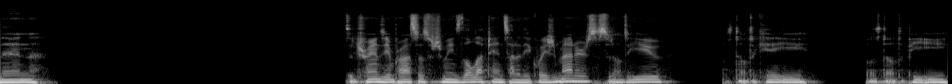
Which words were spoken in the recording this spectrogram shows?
And then it's a transient process, which means the left-hand side of the equation matters. So delta U plus delta KE plus delta PE.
